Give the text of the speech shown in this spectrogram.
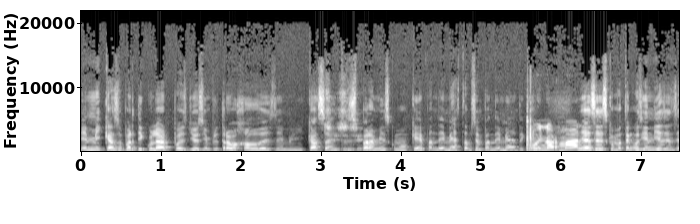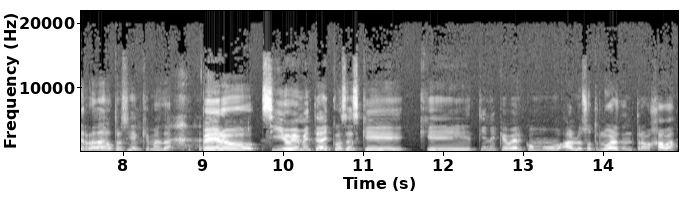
En mi caso particular, pues yo siempre he trabajado desde mi casa, Sí, entonces sí. para mí es como, ¿qué? ¿Pandemia? ¿Estamos en pandemia? ¿De qué? Muy normal. Ya sabes, como tengo 100 días encerrada, otros 100, ¿qué más da? Pero sí, obviamente hay cosas que, que tiene que ver como a los otros lugares donde trabajaba,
